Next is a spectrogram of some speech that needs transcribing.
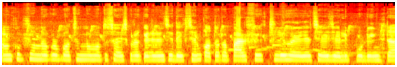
আমি খুব সুন্দর করে পছন্দ মতো সাইজ করে কেটে নিয়েছি। দেখছেন কতটা পারফেক্টলি হয়ে গেছে এই জেলি পুডিংটা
